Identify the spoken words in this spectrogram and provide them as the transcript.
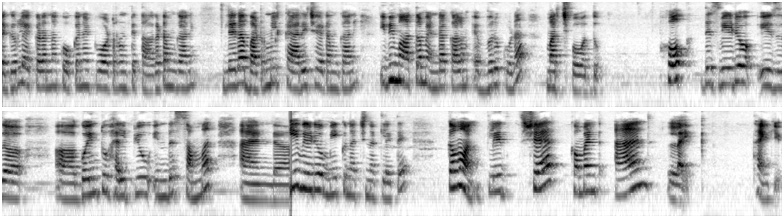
దగ్గరలో ఎక్కడన్నా కోకోనట్ వాటర్ ఉంటే తాగటం కానీ లేదా బటర్ మిల్క్ క్యారీ చేయడం కానీ ఇవి మాత్రం ఎండాకాలం ఎవ్వరూ కూడా మర్చిపోవద్దు. Hope this video is going to help you in this summer and ఈ వీడియో మీకు నచ్చినట్లయితే come on please share comment and like thank you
